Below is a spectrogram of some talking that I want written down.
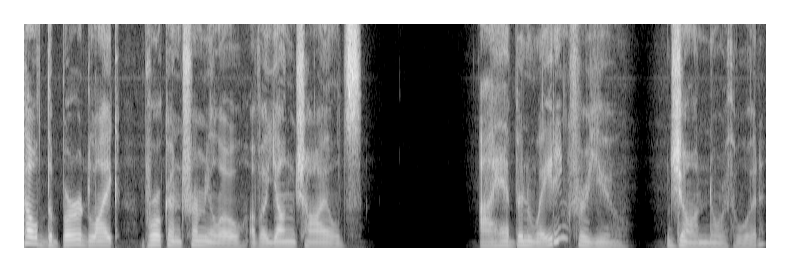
held the bird like, broken tremulo of a young child's. I have been waiting for you, John Northwood.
